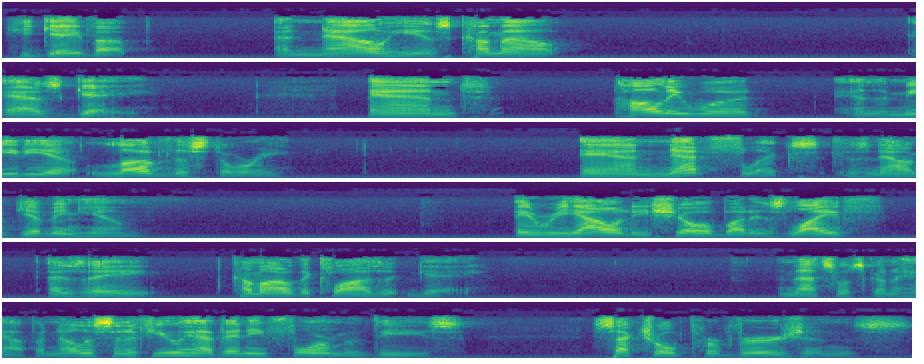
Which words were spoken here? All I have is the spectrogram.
he gave up. And now he has come out as gay. And Hollywood and the media love the story. And Netflix is now giving him a reality show about his life as a come out of the closet gay. And that's what's going to happen. Now, listen, if you have any form of these sexual perversions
